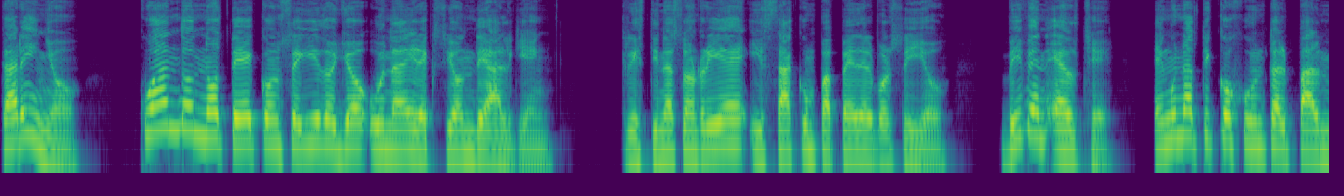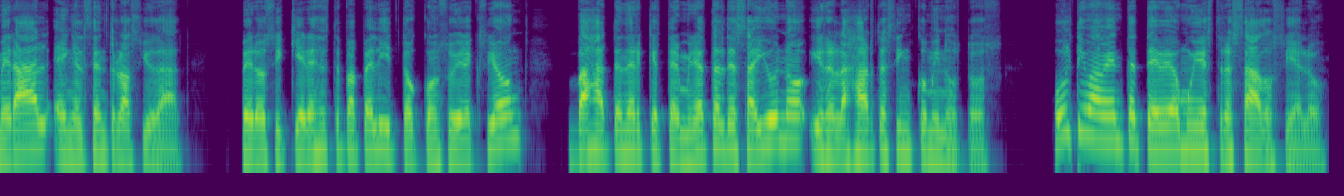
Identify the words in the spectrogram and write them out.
Cariño, ¿cuándo no te he conseguido yo una dirección de alguien? Cristina sonríe y saca un papel del bolsillo. Vive en Elche, en un ático junto al Palmeral en el centro de la ciudad. Pero si quieres este papelito con su dirección, vas a tener que terminarte el desayuno y relajarte cinco minutos. Últimamente te veo muy estresado, cielo.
